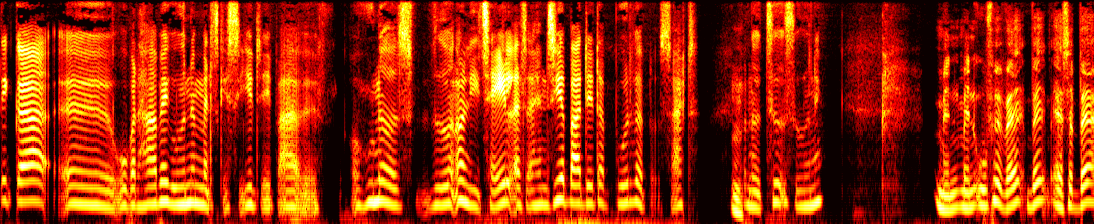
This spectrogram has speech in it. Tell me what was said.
det gør øh, Robert Habeck, uden at man skal sige, at det er bare øh, århundredets vidunderlige tale. Altså, han siger bare det, der burde være blevet sagt mm. for noget tid siden, ikke? Men, men Uffe, hvad, hvad, altså, hvad,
